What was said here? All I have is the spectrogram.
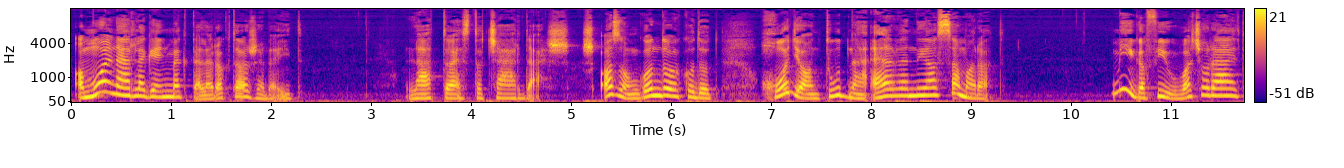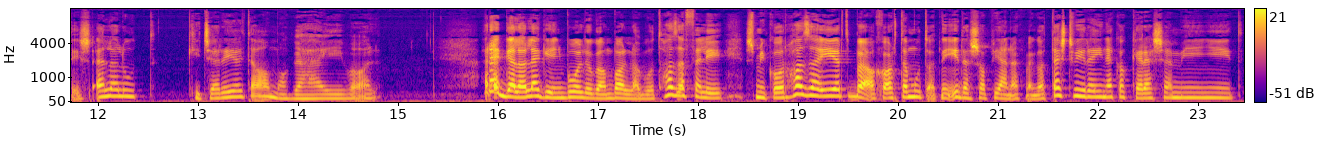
a molnár legény meg telerakta a zsebeit. Látta ezt a csárdás, s azon gondolkodott, hogyan tudná elvenni a szamarat. Míg a fiú vacsorált és elaludt, kicserélte a magáéval. Reggel a legény boldogan ballagott hazafelé, és mikor hazaért, be akarta mutatni édesapjának meg a testvéreinek a kereseményét.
